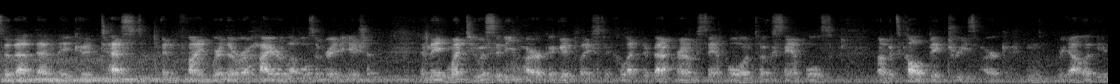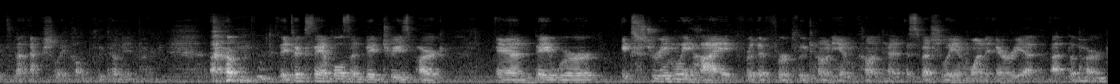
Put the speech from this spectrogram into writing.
so that then they could test and find where there were higher levels of radiation. And they went to a city park, a good place to collect a background sample, and took samples. Um, it's called Big Trees Park. In reality, it's not actually called Plutonium Park. Um, they took samples in Big Trees Park, and they were extremely high for the for plutonium content, especially in one area at the park.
